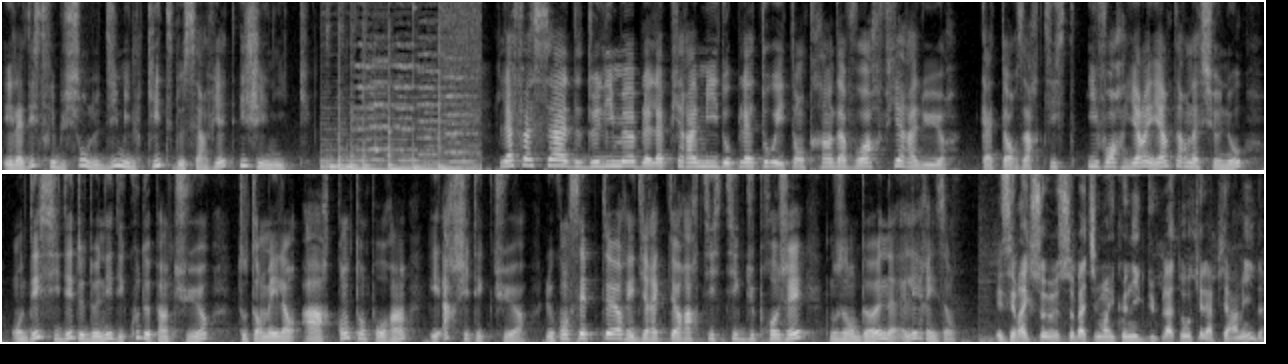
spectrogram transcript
et la distribution de 10 000 kits de serviettes hygiéniques. La façade de l'immeuble La Pyramide au plateau est en train d'avoir fière allure. 14 artistes ivoiriens et internationaux ont décidé de donner des coups de peinture tout en mêlant art contemporain et architecture. Le concepteur et directeur artistique du projet nous en donne les raisons. Et c'est vrai que ce, bâtiment iconique du plateau qui est la pyramide,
